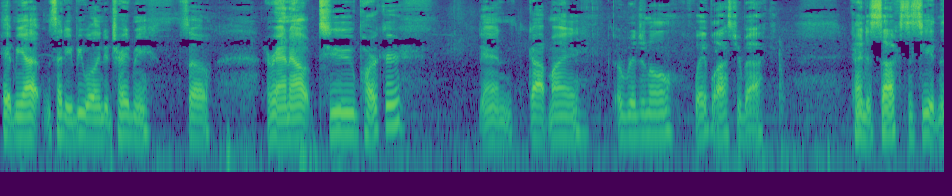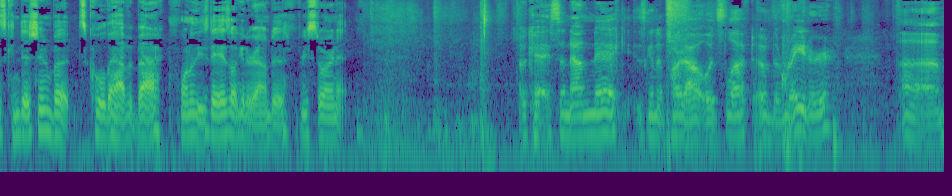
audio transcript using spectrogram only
hit me up and said he'd be willing to trade me. So I ran out to Parker and got my original Wave Blaster back. Kind of sucks to see it in this condition, but it's cool to have it back. One of these days I'll get around to restoring it. Okay, so now Nick is gonna part out what's left of the Raider, um,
